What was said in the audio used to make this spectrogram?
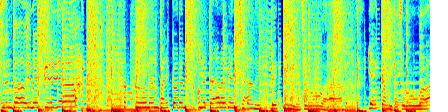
두근거림에 끌려. 사뿐한 발걸음 오늘따라 괜찮은 느낌이야 좋아. 예감이 다 좋아.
